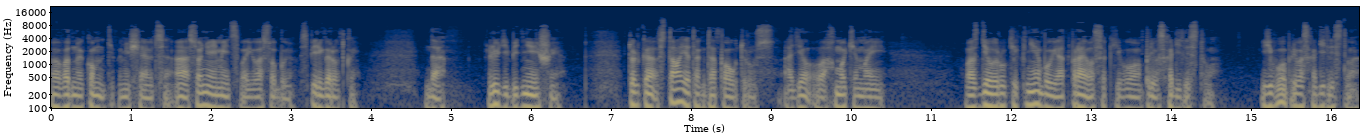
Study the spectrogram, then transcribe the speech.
в одной комнате помещаются, а Соня имеет свою особую, с перегородкой. Да, люди беднейшие. Только встал я тогда поутру, одел лохмотья мои, воздел руки к небу и отправился к его превосходительству. Его превосходительство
